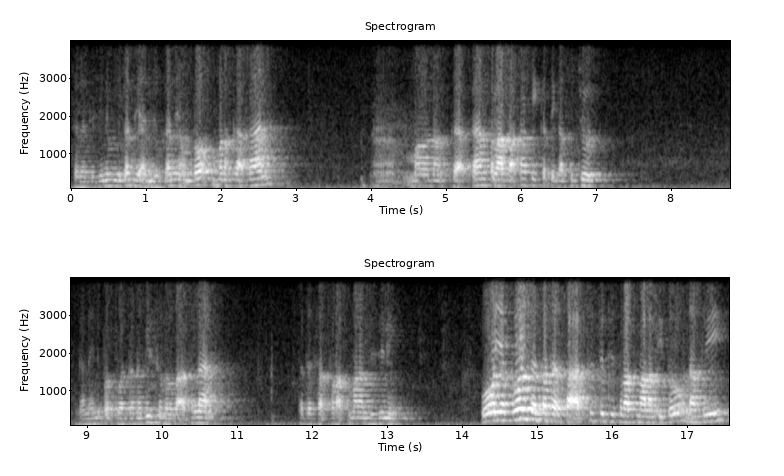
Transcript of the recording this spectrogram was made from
Dan di sini menunjukkan dianjurkannya untuk menegakkan eh, menegakkan telapak kaki ketika sujud. Karena ini perbuatan Nabi Shallallahu Alaihi Wasallam pada saat sholat malam di sini. Oh ya dan pada saat sujud di sholat malam itu Nabi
